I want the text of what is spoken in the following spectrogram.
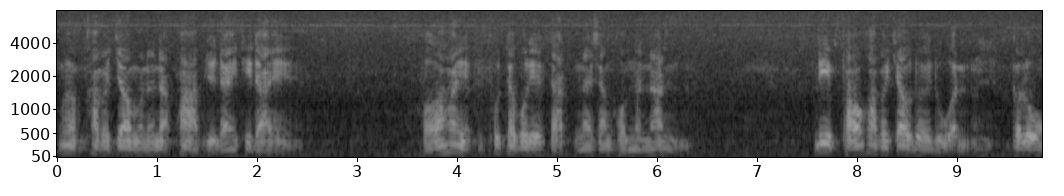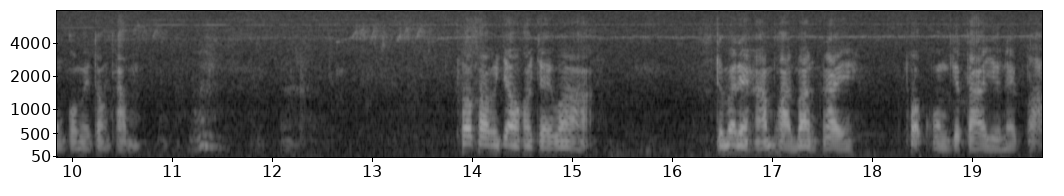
เมื่อข้าพเจ้ามรณภาพอยู่ใดที่ใด ขอให้พุทธบริษัทในสังคมนั้นๆรีบเผาข้าพเจ้าโดยด่วน กระโลงก็ไม่ต้องทำเพราะข้าพเจ้าเข้าใจว่า จะไม่ได้หามผ่านบ้านใคร เพราะคงจะตายอยู่ในป่า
